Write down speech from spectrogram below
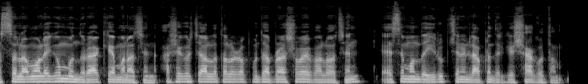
আসসালামু আলাইকুম বন্ধুরা, কেমন আছেন? আশা করছি আল্লাহ তালা রহমতে আপনারা সবাই ভালো আছেন। S A on the Europe চ্যানেলে আপনাদেরকে স্বাগতম।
